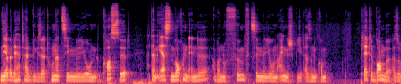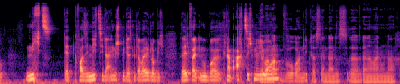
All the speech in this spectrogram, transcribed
Nee, aber der hat halt, wie gesagt, 110 Millionen gekostet, hat am ersten Wochenende aber nur 15 Millionen eingespielt. Also eine komplette Bombe. Also nichts. Der hat quasi nichts wieder eingespielt. Der ist mittlerweile, glaube ich, weltweit irgendwo bei knapp 80 Ja, Millionen. aber wa- woran liegt das denn deines, äh, deiner Meinung nach?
